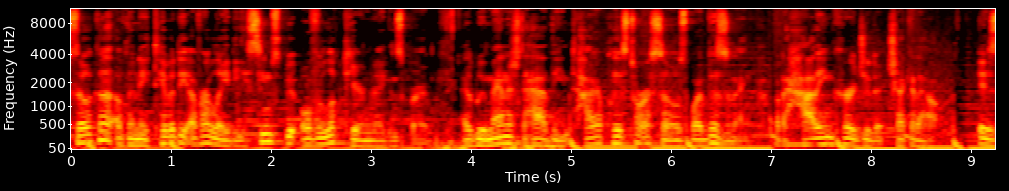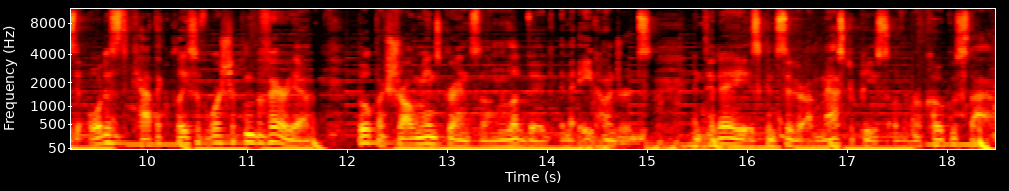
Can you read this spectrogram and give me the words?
Basilica of the Nativity of Our Lady seems to be overlooked here in Regensburg, as we managed to have the entire place to ourselves while visiting, but I highly encourage you to check it out. It is the oldest Catholic place of worship in Bavaria, built by Charlemagne's grandson Ludwig in the 800s, and today is considered a masterpiece of the Rococo style.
